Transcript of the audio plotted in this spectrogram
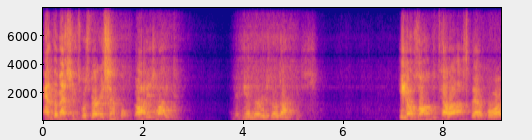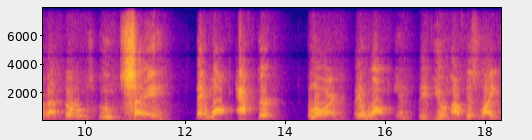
And the message was very simple God is light, and in him there is no darkness. He goes on to tell us, therefore, that those who say they walk after the Lord, they'll walk in the view of this light,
